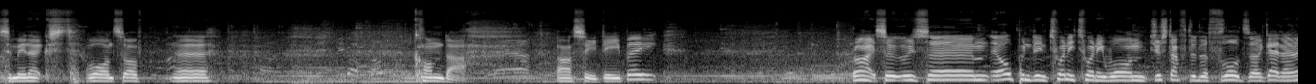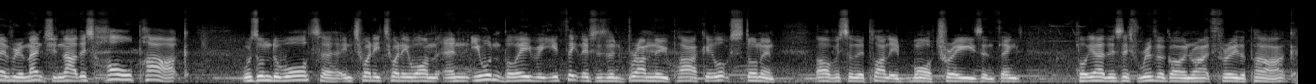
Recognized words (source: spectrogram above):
So my next one, so uh, Kondaa RCDB. Right, so it was um, it opened in 2021, just after the floods. Again, I never mentioned that this whole park was underwater in 2021, and you wouldn't believe it. You'd think this is a brand new park. It looks stunning. Obviously, they planted more trees and things, but yeah, there's this river going right through the park,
